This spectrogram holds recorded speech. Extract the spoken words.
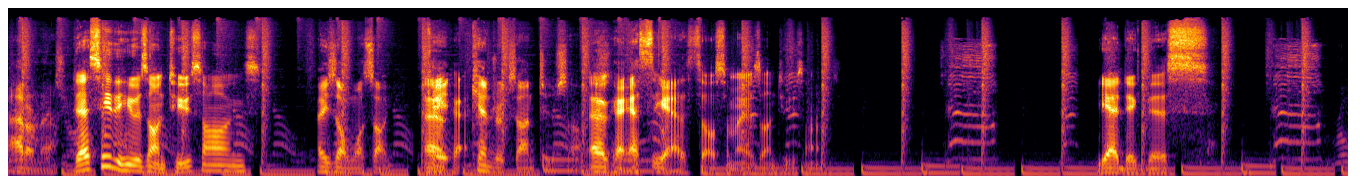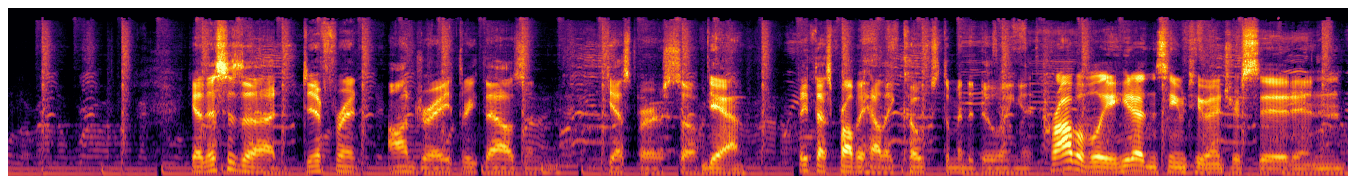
I don't know. Did I see that he was on two songs? He's on one song. Okay. Ke- Kendrick's on two songs. Okay, that's, yeah, that's also somebody who's on two songs. Yeah, I dig this. Yeah, this is a different Andre 3000 guest verse, so Yeah, I think that's probably how they coaxed him into doing it. probably. He doesn't seem too interested in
